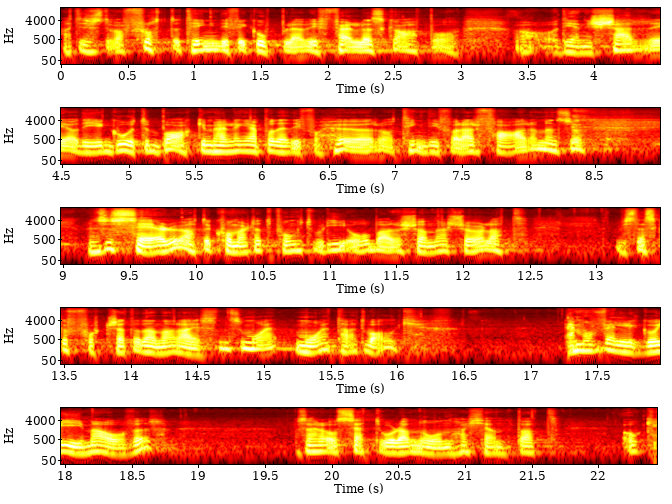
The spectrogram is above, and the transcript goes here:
at de synes det var flotte ting de fikk oppleve i fellesskap. Og, og, De er nysgjerrige og de gir gode tilbakemeldinger på det de får høre og ting de får erfare. Men så, men så ser du at det kommer til et punkt hvor de òg bare skjønner sjøl at hvis jeg skal fortsette denne reisen, så må jeg, må jeg ta et valg. Jeg må velge å gi meg over. Og så har jeg også sett hvordan noen har kjent at OK,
